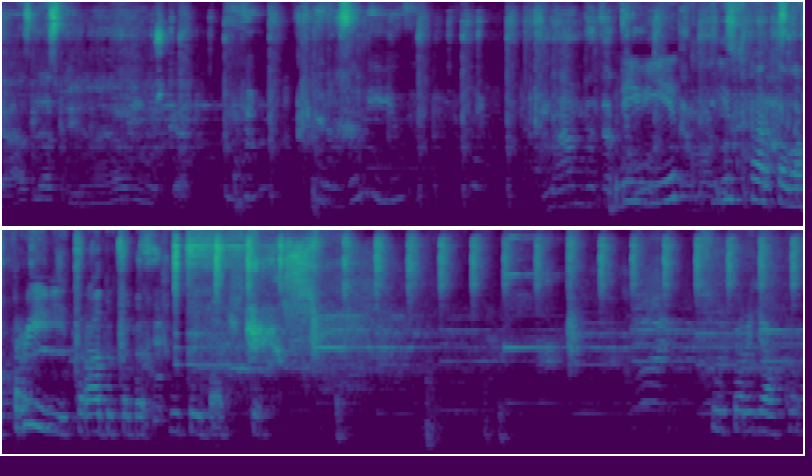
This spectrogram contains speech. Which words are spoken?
Час для спільної однушки. Розумію. Нам би таку, Привіт де можна із Харкова. Привіт! Рада тебе чути і бачити. Супер, дякую.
